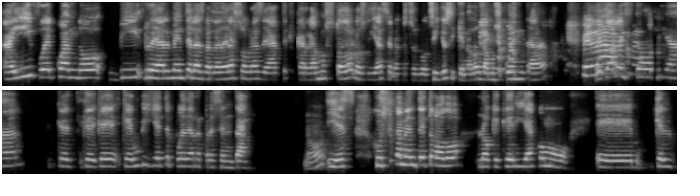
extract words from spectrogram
Ahí fue cuando vi realmente las verdaderas obras de arte que cargamos todos los días en nuestros bolsillos y que no nos damos cuenta de toda la historia que, que, que, que un billete puede representar, ¿no? Y es justamente todo lo que quería como eh, que el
